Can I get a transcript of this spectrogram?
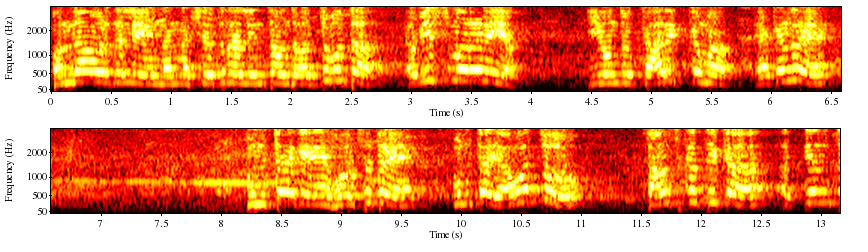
ಹೊನ್ನಾವರದಲ್ಲಿ ನನ್ನ ಕ್ಷೇತ್ರದಲ್ಲಿ ಇಂಥ ಒಂದು ಅದ್ಭುತ ಅವಿಸ್ಮರಣೀಯ ಈ ಒಂದು ಕಾರ್ಯಕ್ರಮ. ಯಾಕಂದ್ರೆ ಕುಮಟಾಗೆ ಹೋಲಿಸಿದ್ರೆ ಕುಮಟಾ ಯಾವತ್ತೂ ಸಾಂಸ್ಕೃತಿಕ ಅತ್ಯಂತ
